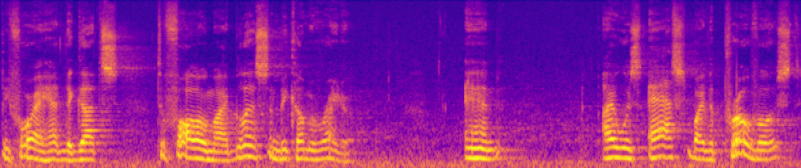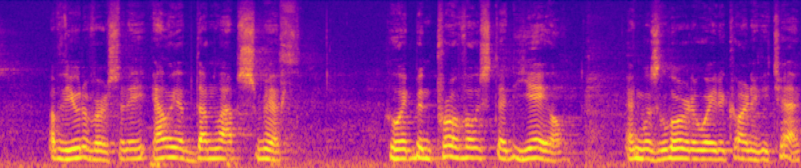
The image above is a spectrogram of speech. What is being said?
before I had the guts to follow my bliss and become a writer. And I was asked by the provost of the university, Elliot Dunlap Smith, who had been provost at Yale and was lured away to Carnegie Tech.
